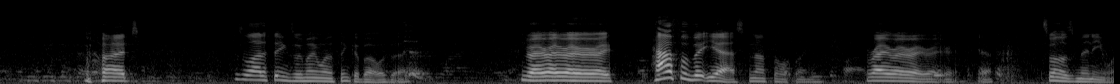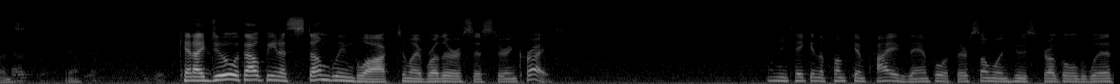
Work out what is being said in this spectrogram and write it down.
but there's a lot of things we might want to think about with that. Right, right, right, right, right. Half of it, yes, but not the whole thing. Right, right, right, right, right. Yeah. It's one of those mini ones. Yeah. Can I do it without being a stumbling block to my brother or sister in Christ? I mean, taking the pumpkin pie example, if there's someone who struggled with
